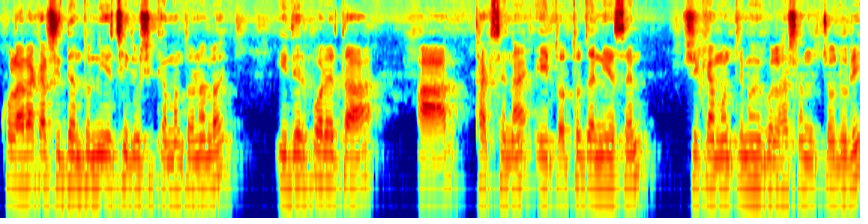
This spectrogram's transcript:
খোলা রাখার সিদ্ধান্ত নিয়েছিল শিক্ষা মন্ত্রণালয়। ঈদের পরে তা আর থাকছে না। এই তথ্য জানিয়েছেন শিক্ষামন্ত্রী মহিবুল হাসান চৌধুরী।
